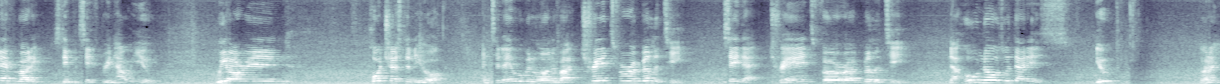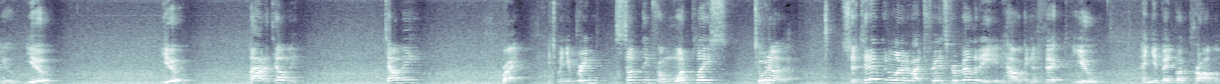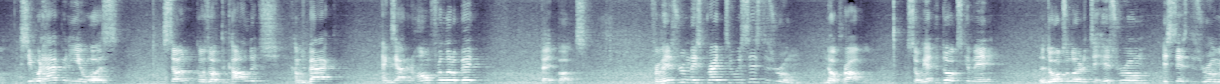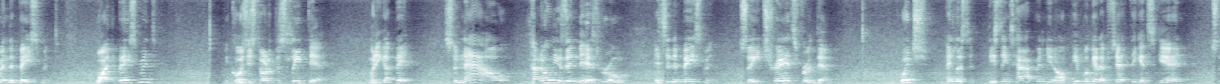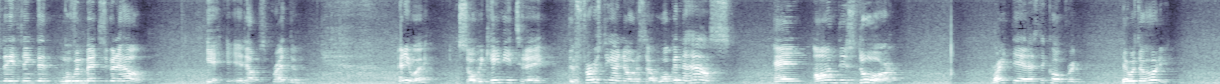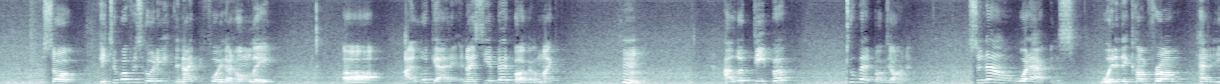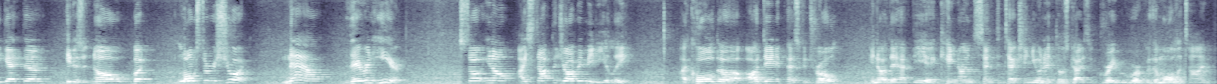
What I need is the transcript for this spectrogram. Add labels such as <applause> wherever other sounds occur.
Hey everybody, Steve with Safe Green, how are you? We are in Port Chester, New York, and today we're going to learn about transferability. Say that, transferability. Now who knows what that is? You? No, not you. You? You? Louder, tell me. Tell me? Right. It's when you bring something from one place to another. So today we're going to learn about transferability and how it can affect you and your bedbug problem. See what happened here was son goes off to college, comes back, hangs out at home for a little bit, bedbugs. From his room they spread to his sister's room, no problem. So we had the dogs come in, the dogs alerted to his room, his sister's room, and the basement. Why the basement? Because he started to sleep there when he got bit. So now, not only is it in his room, it's in the basement. So he transferred them. Which, hey listen, these things happen, you know, people get upset, they get scared, so they think that moving beds is gonna help. <laughs> Yeah, it helps spread them. Anyway, so we came here today. The first thing I noticed, I walk in the house, and on this door, right there, that's the culprit, there was a hoodie. So he took off his hoodie the night before he got home late. Uh, I look at it and I see a bed bug. I'm like, hmm. I look deeper, two bed bugs on it. So now what happens? Where did they come from? How did he get them? He doesn't know. But long story short, now they're in here. So, you know, I stopped the job immediately. I called uh, our Dana Pest Control. You know, they have the uh, canine scent detection unit. Those guys are great. We work with them all the time.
